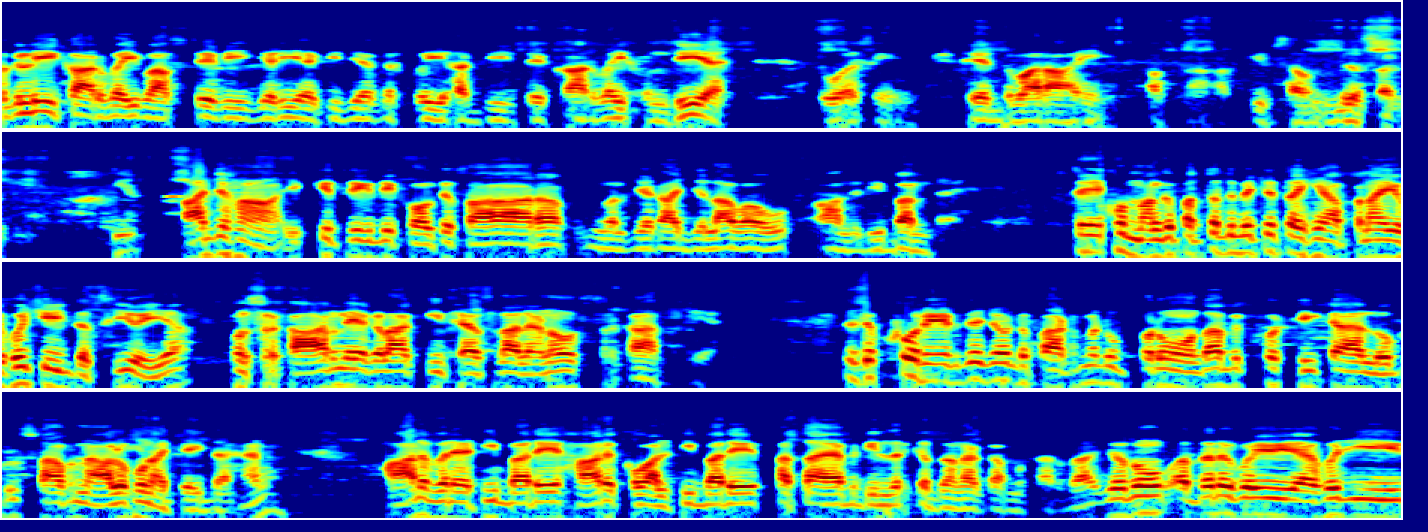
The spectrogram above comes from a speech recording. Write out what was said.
ਅਗਲੀ ਕਾਰਵਾਈ ਵਾਸਤੇ ਵੀ ਜਿਹੜੀ ਹੈ ਕਿ ਜੇ ਅਗਰ ਕੋਈ ਸਾਡੀ ਤੇ ਕਾਰਵਾਈ ਹੁੰਦੀ ਹੈ, ਤਾਂ ਅਸੀਂ ਫਿਰ ਦੁਬਾਰਾ ਅਸੀਂ ਆਪਣਾ ਅਕੀਬ ਸਾਹਿਬ ਨੂੰ ਮਿਲ ਸਕਦੇ ਹਾਂ। ਅੱਜ ਹਾਂ 21 ਤਰੀਕ ਦੀ ਕਾਲ ਤੇ ਸਾਰਾ ਮਤਲਬ ਜਿਹੜਾ ਜ਼ਿਲ੍ਹਾ ਵਾ ਉਹ ਆਲਰੇਡੀ ਬੰਦ ਹੈ। ਤੇ ਦੇਖੋ ਮੰਗ ਪੱਤਰ ਦੇ ਵਿੱਚ ਤਾਂ ਅਸੀਂ ਆਪਣਾ ਇਹੋ ਚੀਜ਼ ਦੱਸੀ ਹੋਈ ਆ। ਹੁਣ ਸਰਕਾਰ ਨੇ ਅਗਲਾ ਕੀ ਫੈਸਲਾ ਲੈਣਾ ਉਹ ਸਰਕਾਰ ਤੇ ਹੈ। ਤੇ ਦੇਖੋ ਰੇਟ ਦੇ ਜੋ ਡਿਪਾਰਟਮੈਂਟ ਉੱਪਰੋਂ ਆਉਂਦਾ ਵੇਖੋ ਠੀਕ ਹੈ ਲੋਕਲ ਸਾਹਿਬ ਨਾਲ ਹੋਣਾ ਚਾਹੀਦਾ ਹੈ ਨਾ? ਹਰ ਵੈਰਾਈਟੀ ਬਾਰੇ ਹਰ ਕੁਆਲਿਟੀ ਬਾਰੇ ਪਤਾ ਹੈ ਵੀ ਡੀਲਰ ਕਿਦਾਂ ਦਾ ਕੰਮ ਕਰਦਾ। ਜਦੋਂ ਅਦਰ ਕੋਈ ਇਹੋ ਜੀ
